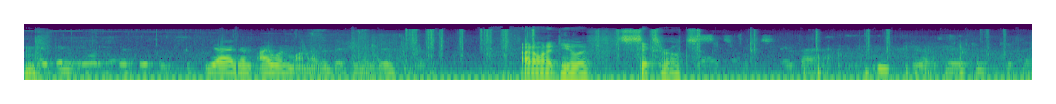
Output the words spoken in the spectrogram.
I didn't want to put this. Yeah, I, didn't, I wouldn't want other bitches either. I don't want to deal with six-year-olds. Exactly. No, so we can keep them.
